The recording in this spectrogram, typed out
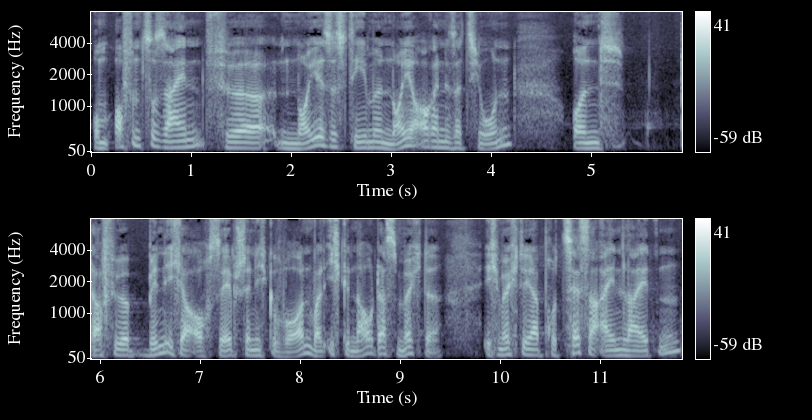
um offen zu sein für neue Systeme, neue Organisationen. Und dafür bin ich ja auch selbstständig geworden, weil ich genau das möchte. Ich möchte ja Prozesse einleiten,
